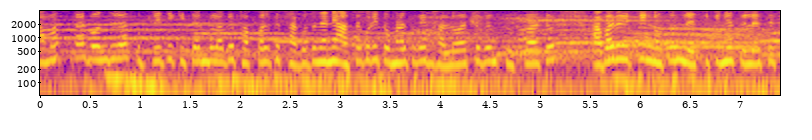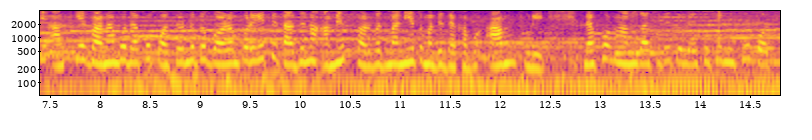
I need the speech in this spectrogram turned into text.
নমস্কার বন্ধুরা, সুপ্রীতি কিচেন ব্লগে সকলকে স্বাগত জানিয়ে আশা করি তোমরা সবাই ভালো আছো এবং সুস্থ আছো। আবারও একটি নতুন রেসিপি নিয়ে চলে এসেছি। আজকের বানাবো দেখো, প্রচণ্ড তো গরম পড়ে গেছে, তার জন্য আমের শরবত বানিয়ে তোমাদের দেখাবো, আম পুড়ি দেখো, আম গাছিতে চলে এসেছি, নিচে কত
